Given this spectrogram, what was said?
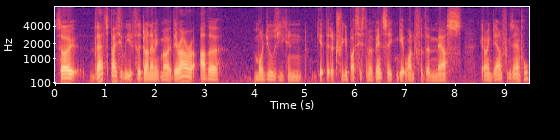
So that's basically it for the dynamic mode. There are other modules you can get that are triggered by system events. So you can get one for the mouse going down, for example.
